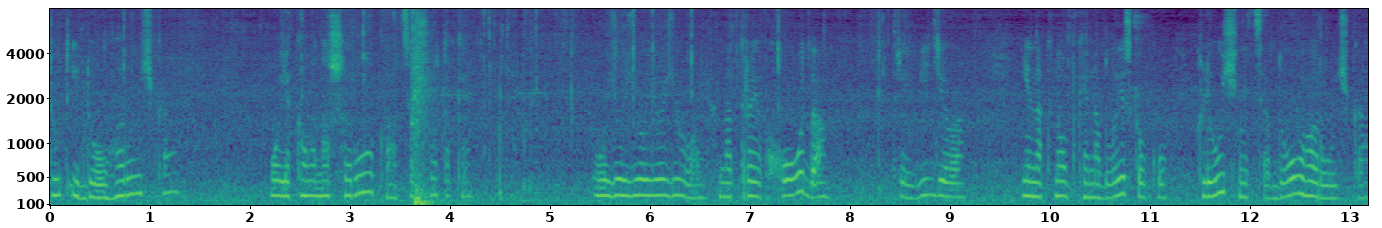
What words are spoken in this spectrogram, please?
Тут і довга ручка. Ой, яка вона широка. Це що таке? Ой-ой-ой-ой-ой. На три входа, три відділа. І на кнопки на блискавку. Ключниця, довга ручка.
